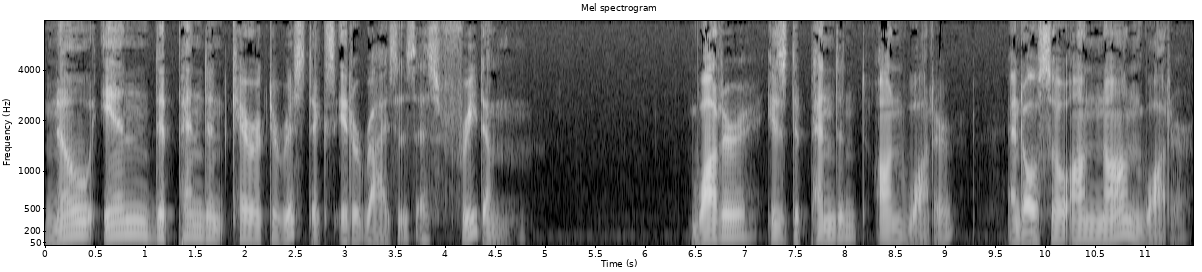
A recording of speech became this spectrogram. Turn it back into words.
no independent characteristics, it arises as freedom. Water is dependent on water and also on non water,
